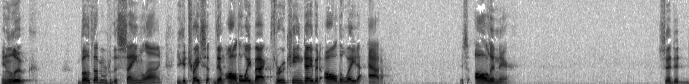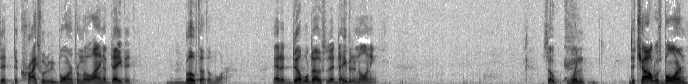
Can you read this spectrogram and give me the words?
in Luke. Both of them for the same line. You could trace them all the way back through King David, all the way to Adam. It's all in there. Said that, that the Christ would be born from the line of David. Both of them were. They had a double dose of that David anointing. So when the child was born,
